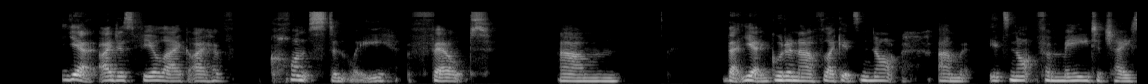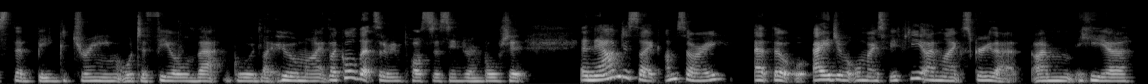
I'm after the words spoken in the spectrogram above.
yeah i just feel like i have constantly felt um that yeah good enough like it's not um it's not for me to chase the big dream or to feel that good like who am i like all that sort of imposter syndrome bullshit. And now i'm just like i'm sorry at the age of almost 50 i'm like screw that. I'm here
